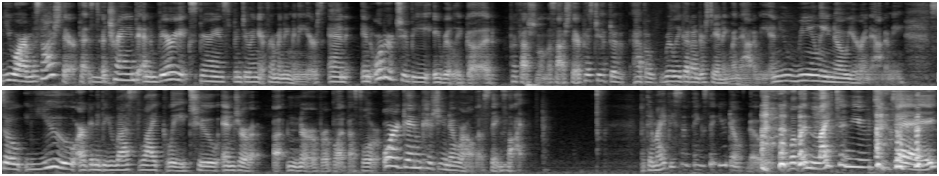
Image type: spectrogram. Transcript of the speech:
you are a massage therapist, a mm. trained and very experienced, been doing it for many, many years. And in order to be a really good professional massage therapist, you have to have a really good understanding of anatomy and you really know your anatomy. So you are going to be less likely to injure a nerve or blood vessel or organ because you know where all those things lie. But there might be some things that you don't know. will enlighten you today.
